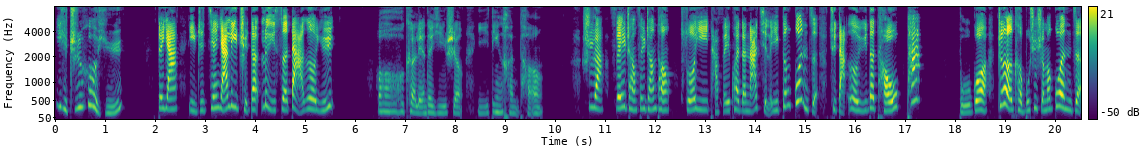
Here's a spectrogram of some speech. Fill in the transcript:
一只鳄鱼？对呀，一只尖牙利齿的绿色大鳄鱼。哦，可怜的医生一定很疼。是啊，非常非常疼，所以他飞快地拿起了一根棍子去打鳄鱼的头。啪！不过这可不是什么棍子，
